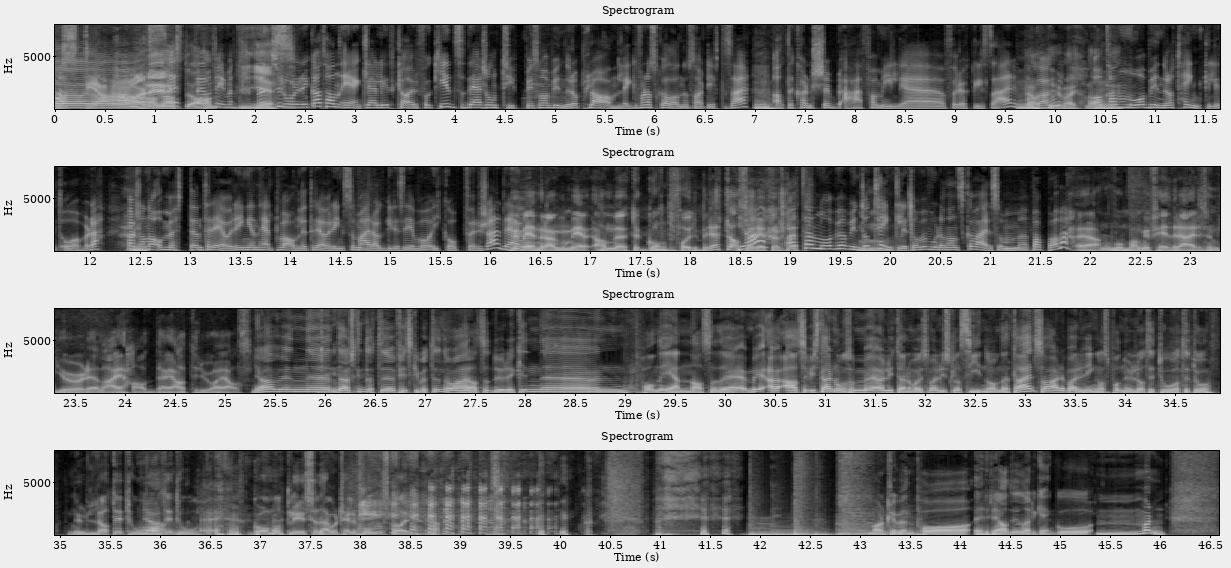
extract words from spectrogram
Yes. Men tror dere ikke at han egentlig er litt klar for kids? Det er sånn typisk når man begynner å planlegge, for nå skal han jo snart gifte seg, at det kanskje er familieforøkelse her på gang. Ja, og at han nå begynner å tenke litt over det. Kanskje han har møtt en treåring, en helt vanlig treåring som er aggressiv og ikke oppfører seg. Det Du er mener han, han møter godt forberedt, altså, ja, rett og at han nå har begynt å tenke litt over hvordan han skal være som pappa. da. Ja, hvor mange fedre er det som gjør det? Nei, jeg har, det- jeg har trua, jeg, altså. Ja, men uh, dæsken døtte fiskebøtte. Nå er altså Dureken uh, på'n igjen. Altså, det, altså, hvis det er noen som, av lytterne våre som har lyst til å si noe om dette her, så er det bare å ringe oss på 08282. 08282. Gå mot lyset der hvor telefonen står. Morgenklubben på Radio Norge, god morgen.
